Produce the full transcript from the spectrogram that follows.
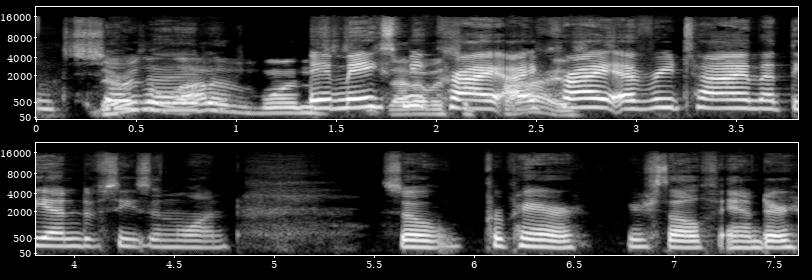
It's there so was a lot of ones. It makes me I cry. I cry every time at the end of season one. So prepare yourself, Ander.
